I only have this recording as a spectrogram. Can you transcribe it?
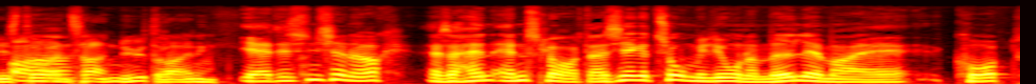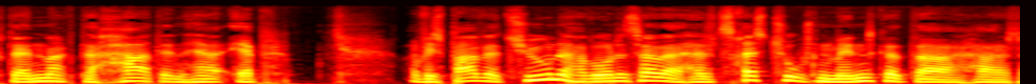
Historien Og- tager en ny drejning. Ja, det synes jeg nok. Altså han anslår, at der er cirka 2 millioner medlemmer af Coop Danmark, der har den her app. Og hvis bare hver 20. har vundet, så er der 50.000 mennesker, der har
